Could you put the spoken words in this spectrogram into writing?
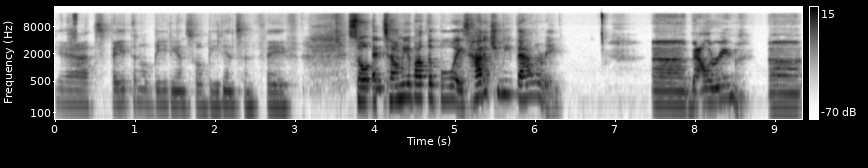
Yeah, it's faith and obedience, obedience and faith. So, and tell me about the boys. How did you meet Valerie? Uh, Valerie. Uh,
